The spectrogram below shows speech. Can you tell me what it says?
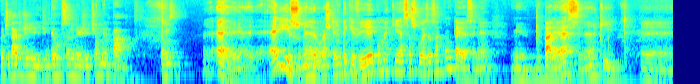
quantidade de, de interrupção de energia tinha aumentado. Então, é, é, é isso, né? Eu acho que a gente tem que ver como é que essas coisas acontecem, né? Me, me parece né, que é,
